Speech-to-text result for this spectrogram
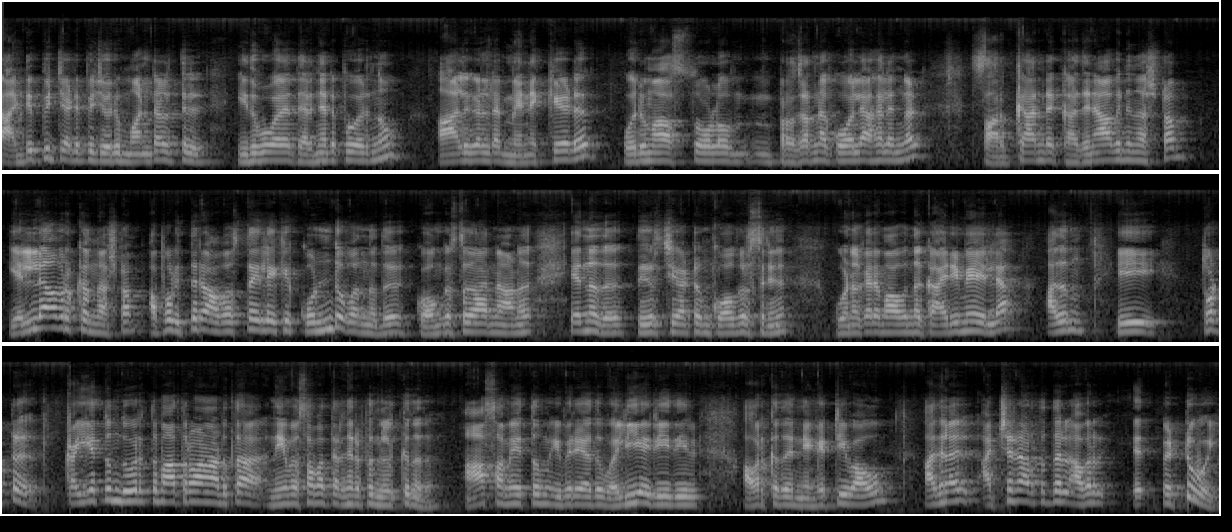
അടുപ്പിച്ചടുപ്പിച്ച് ഒരു മണ്ഡലത്തിൽ ഇതുപോലെ തെരഞ്ഞെടുപ്പ് വരുന്നു. ആളുകളുടെ മെനക്കേട് ഒരു മാസത്തോളം പ്രചരണ കോലാഹലങ്ങൾ സർക്കാരിന്റെ ഖജനാവിന് നഷ്ടം എല്ലാവർക്കും നഷ്ടം. അപ്പോൾ ഇത്തരം അവസ്ഥയിലേക്ക് കൊണ്ടുവന്നത് കോൺഗ്രസ്സുകാരനാണ് എന്നത് തീർച്ചയായിട്ടും കോൺഗ്രസ്സിന് ഗുണകരമാവുന്ന കാര്യമേ ഇല്ല. അതും ഈ തൊട്ട് കയ്യെത്തും ദൂരത്ത് മാത്രമാണ് അടുത്ത നിയമസഭാ തെരഞ്ഞെടുപ്പ് നിൽക്കുന്നത്. ആ സമയത്തും ഇവരെ അത് വലിയ രീതിയിൽ അവർക്കത് നെഗറ്റീവാവും. അതിനാൽ അക്ഷരാർത്ഥത്തിൽ അവർ പെട്ടുപോയി.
